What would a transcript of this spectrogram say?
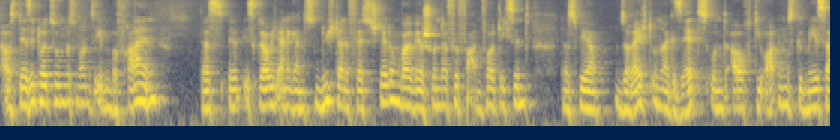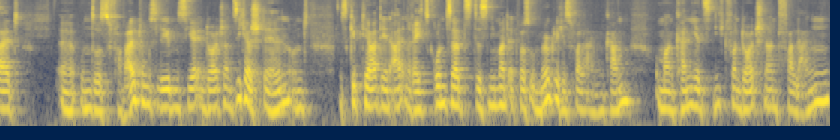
aus der Situation müssen wir uns eben befreien. Das ist, glaube ich, eine ganz nüchterne Feststellung, weil wir schon dafür verantwortlich sind, dass wir unser Recht, unser Gesetz und auch die Ordnungsgemäßheit äh, unseres Verwaltungslebens hier in Deutschland sicherstellen. Und es gibt ja den alten Rechtsgrundsatz, dass niemand etwas Unmögliches verlangen kann. Und man kann jetzt nicht von Deutschland verlangen,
